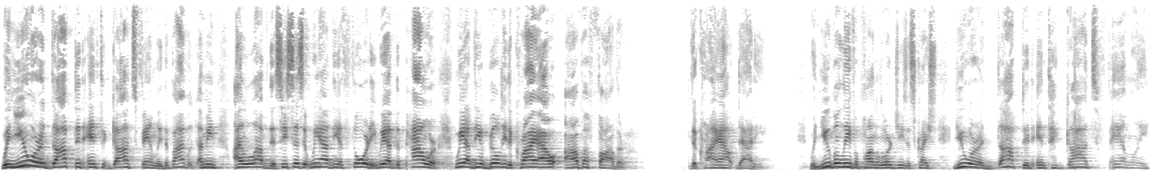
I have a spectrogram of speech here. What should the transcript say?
When you are adopted into God's family, the Bible, I mean, I love this. He says that we have the authority, we have the power, we have the ability to cry out, Abba, Father, to cry out, Daddy. When you believe upon the Lord Jesus Christ, you are adopted into God's family.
